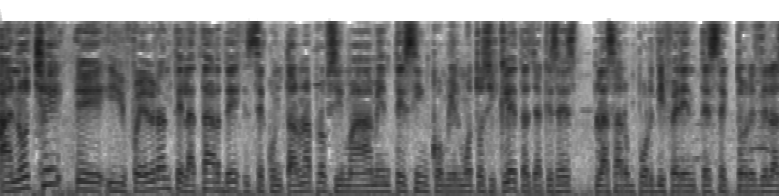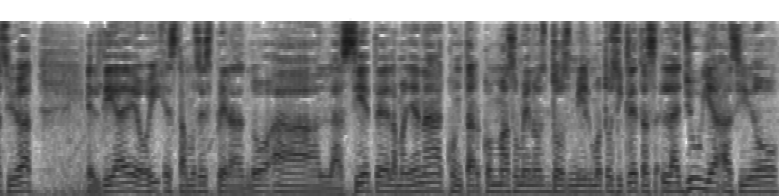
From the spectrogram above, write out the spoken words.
Anoche eh, y fue durante la tarde se contaron aproximadamente 5 mil motocicletas, ya que se desplazaron por diferentes sectores de la ciudad. El día de hoy estamos esperando a las 7 de la mañana contar con más o menos 2 mil motocicletas. La lluvia ha sido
